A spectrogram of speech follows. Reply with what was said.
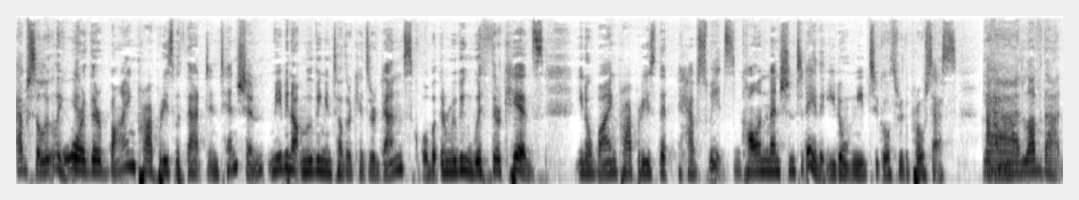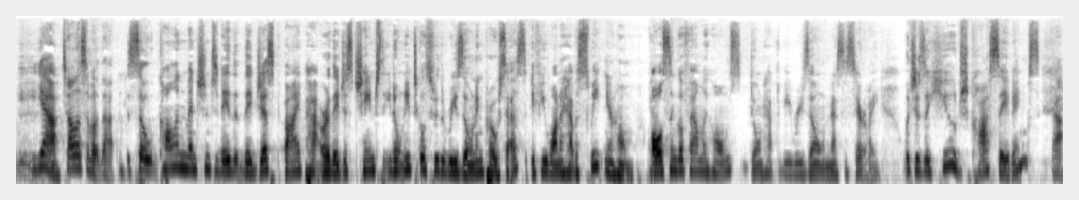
Absolutely. Or Yeah. they're buying properties with that intention. Maybe not moving until their kids are done school but they're moving with their kids you know buying properties that have suites And colin mentioned today that you don't need to go through the process Yeah, I love that. Yeah. Tell us about that. So Colin mentioned today that they just bypass or they just changed that you don't need to go through the rezoning process if you want to have a suite in your home. All single family homes don't have to be rezoned necessarily, which is a huge cost savings. Yeah.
